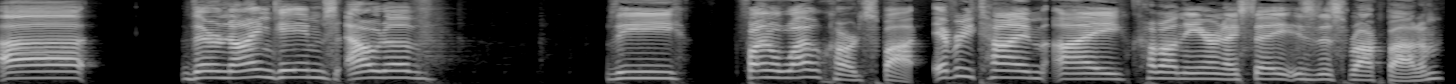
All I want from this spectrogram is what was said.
uh, they're nine games out of the final wild card spot. Every time I come on the air and I say, Is this rock bottom?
